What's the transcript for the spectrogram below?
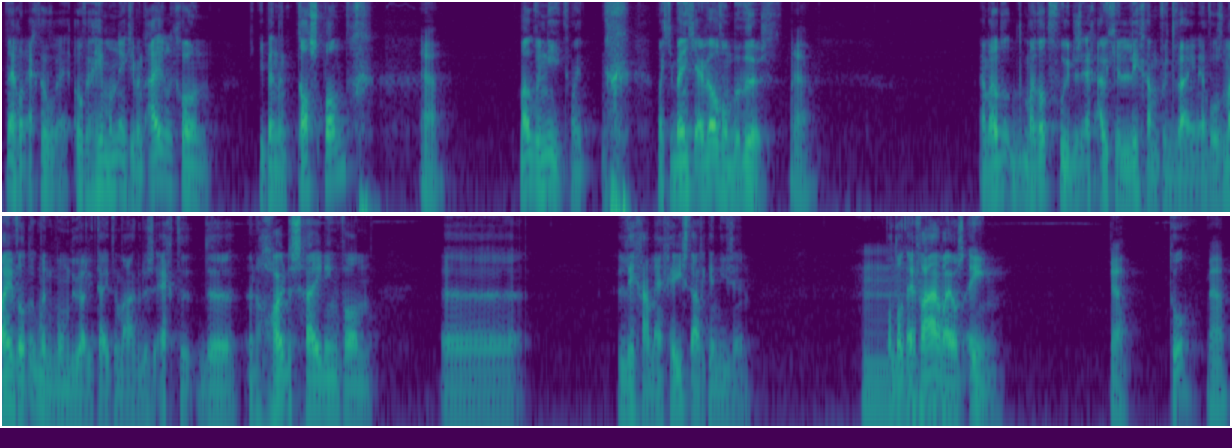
Nee, gewoon echt over, over helemaal niks. Je bent eigenlijk gewoon, je bent een kastpand, Ja, maar ook weer niet. Want, want je bent je er wel van bewust. ja. En maar, dat, maar dat voel je dus echt uit je lichaam verdwijnen. En volgens mij heeft dat ook met non-dualiteit te maken. Dus echt de, de, een harde scheiding van eh, lichaam en geest eigenlijk in die zin. Want dat Mm, ervaren wij als één. Ja. Toch? Ja.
